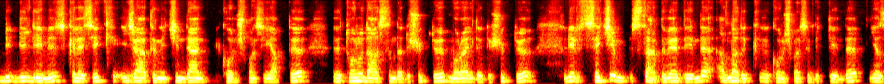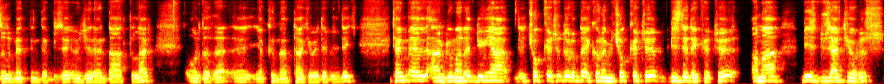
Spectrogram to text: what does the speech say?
bildiğimiz klasik icraatın içinden konuşması yaptı. E, tonu da aslında düşüktü, moral de düşüktü. Bir seçim startı verdiğinde anladık e, konuşması bittiğinde. Yazılı metninde bize önceden dağıttılar. Orada da e, yakından takip edebildik. Temel argümanı dünya çok kötü durumda, ekonomi çok kötü, bizde de kötü ama biz düzeltiyoruz.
